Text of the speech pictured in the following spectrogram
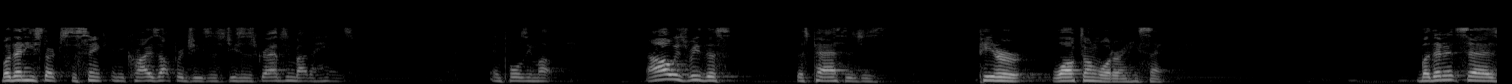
But then he starts to sink and he cries out for Jesus. Jesus grabs him by the hands and pulls him up. I always read this, this passage as Peter walked on water and he sank. But then it says,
